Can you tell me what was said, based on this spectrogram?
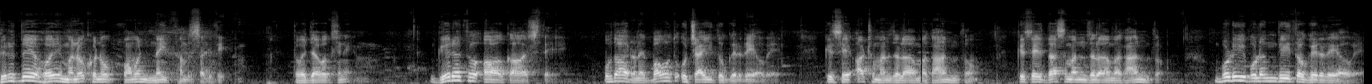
ਗਿਰਦੇ ਹੋਏ ਮਨੁੱਖ ਨੂੰ ਪਵਨ ਨਹੀਂ ਥੰਮ ਸਕਦੀ। ਤਵਜਾ ਬਖਸ਼ਨੇ ਤੋਂ ਆਕਾਸ਼ ਤੇ, ਉਦਾਹਰਣ, ਬਹੁਤ ਉਚਾਈ ਤੋਂ ਗਿਰ ਰਿਹਾ ਹੋਵੇ। ਕਿਸੇ 8 ਮੰਜ਼ਲਾ ਮਕਾਨ ਤੋਂ, ਕਿਸੇ 10 ਮੰਜ਼ਲਾ ਮਕਾਨ ਤੋਂ ਬੜੀ ਬੁਲੰਦੀ ਤੋਂ ਗਿਰ ਰਿਹਾ ਹੋਵੇ,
